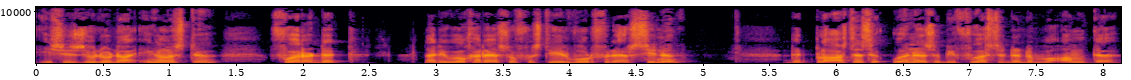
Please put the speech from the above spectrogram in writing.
isiZulu na Engels toe voordat dit na die Hooggeregshof gestuur word vir hersiening. Dit plaas dus 'n onus op die voorsittende beampte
